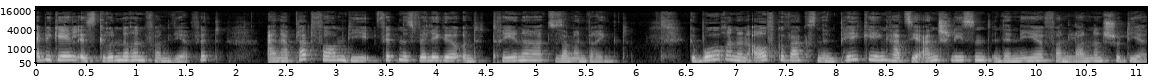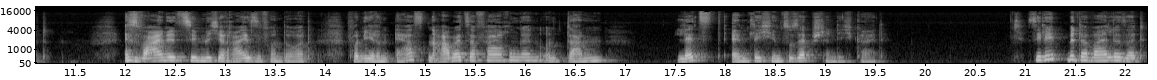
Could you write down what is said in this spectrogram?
Abigail ist Gründerin von WearFit, einer Plattform, die Fitnesswillige und Trainer zusammenbringt. Geboren und aufgewachsen in Peking, hat sie anschließend in der Nähe von London studiert. Es war eine ziemliche Reise von dort, von ihren ersten Arbeitserfahrungen und dann letztendlich hin zur Selbstständigkeit. Sie lebt mittlerweile seit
